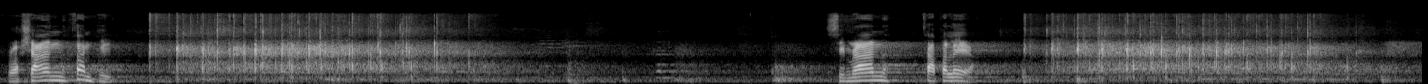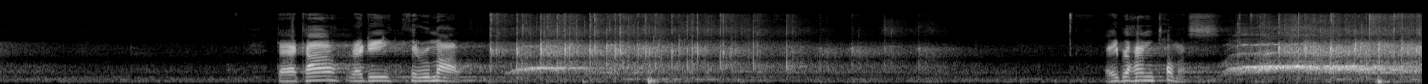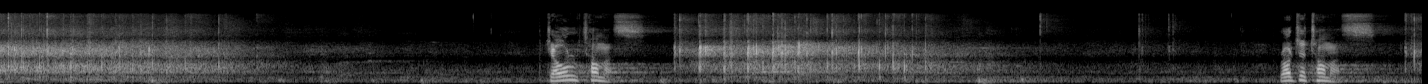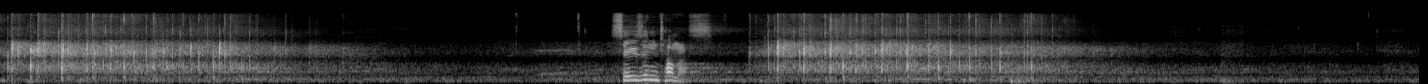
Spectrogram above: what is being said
Roshan Thampu. Simran Tapalea. Dayakar Reddy Thirumal. Abraham Thomas. Joel Thomas. Roger Thomas. Susan Thomas.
